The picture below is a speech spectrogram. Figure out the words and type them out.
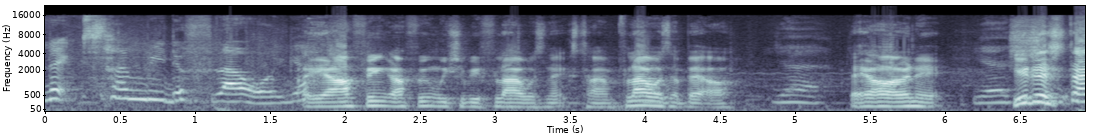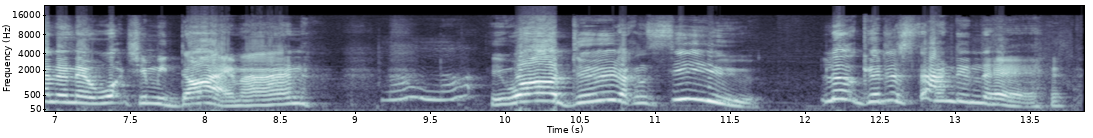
Next time be the flower, yeah? Yeah, I think I think we should be flowers next time. Flowers are better. Yeah. They are, innit? Yeah. You're just standing there watching me die, man. No, not. You are, dude. I can see you. Look, you're just standing there.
